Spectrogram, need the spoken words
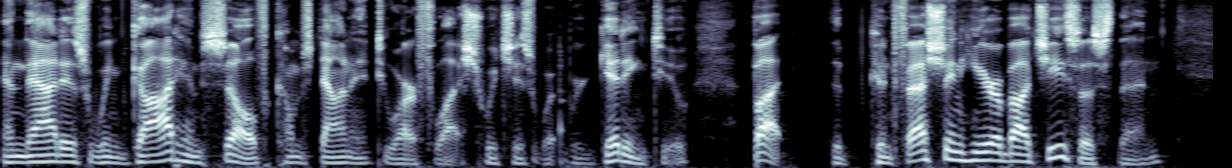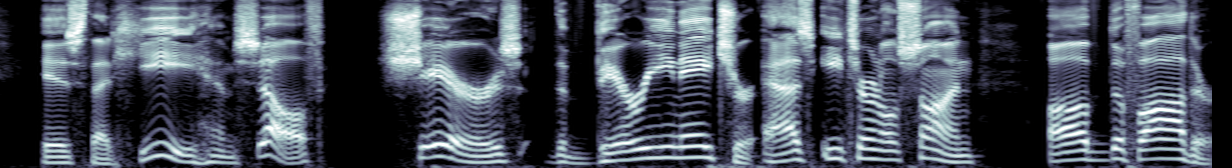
and that is when God Himself comes down into our flesh, which is what we're getting to. But the confession here about Jesus then is that He Himself shares the very nature as eternal Son of the Father.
